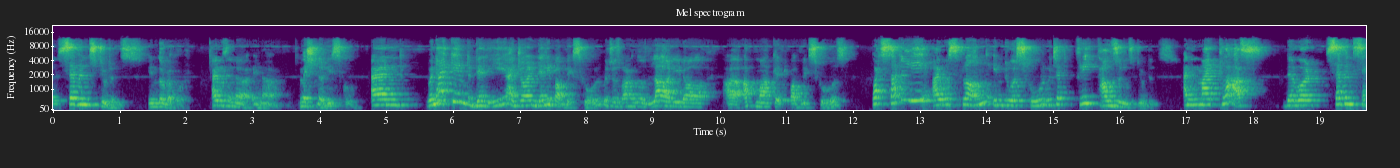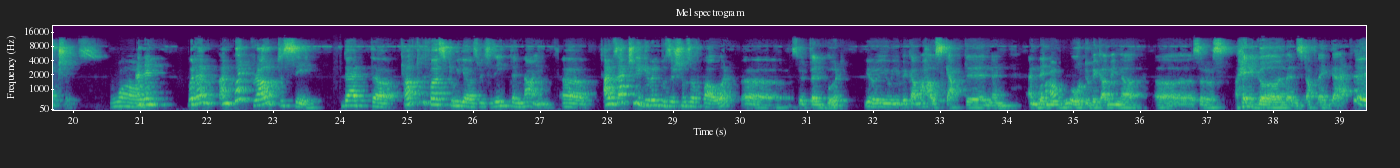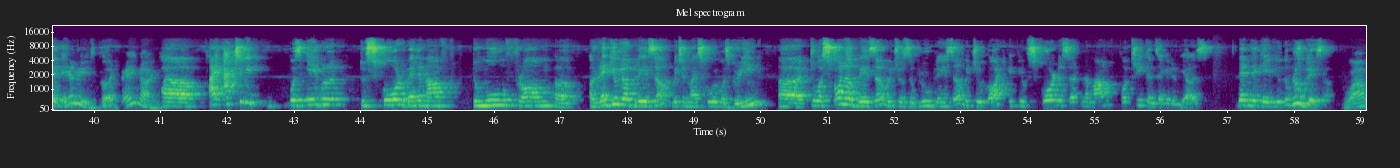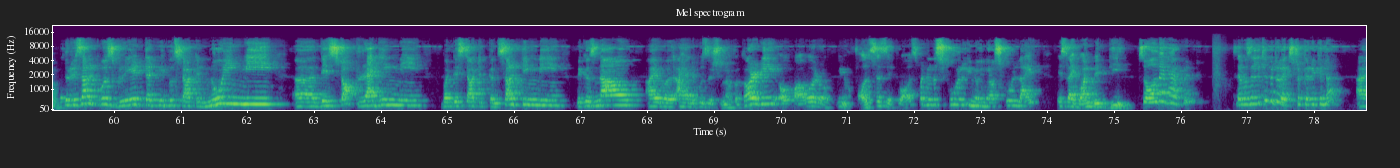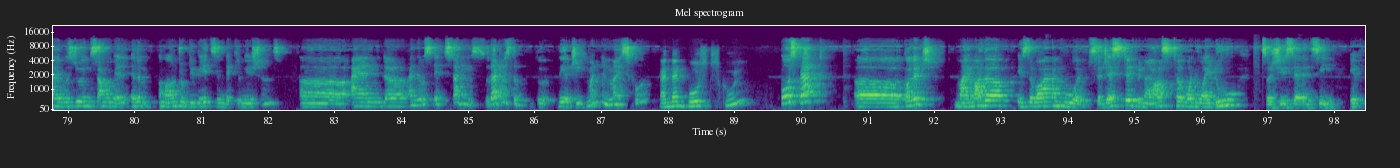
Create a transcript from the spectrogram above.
seven students in Durgapur. I was in a, in a missionary school. And when I came to Delhi, I joined Delhi Public School, which was one of those la-di-da, uh, upmarket public schools. But suddenly I was flung into a school which had 3,000 students. And in my class, there were seven sections. Wow. And then, but I'm, I'm quite proud to say that uh, after the first two years, which is eighth and ninth, uh, I was actually given positions of power. Uh, so it felt good. You know, you, you become a house captain and, and then Wow. you grow to becoming a, a sort of a head girl and stuff like that. It, Really? was good Very nice. uh, I actually was able to score well enough to move from uh, a regular blazer, which in my school was green, uh, to a scholar blazer, which was a blue blazer, which you got if you scored a certain amount for three consecutive years. Then they gave you the blue blazer. Wow. The result was great that people started knowing me. Uh, they stopped ragging me but they started consulting me because now I was I had a position of authority or power or you know false as it was, but in the school, you know, in your school life, it's like one big deal. So all that happened. There was a little bit of extracurricular. I was doing some amount of debates and declamations. Uh, and uh, and there was it studies. So that was the, the, the achievement in my school. And then post school. Post that, uh, college my mother is the one who had suggested when I asked her, What do I do? So she said, See, if,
